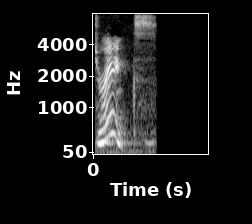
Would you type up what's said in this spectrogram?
drinks.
